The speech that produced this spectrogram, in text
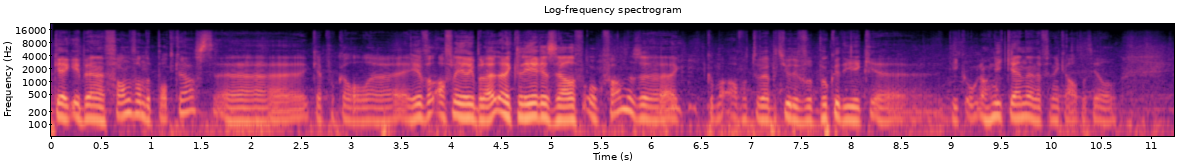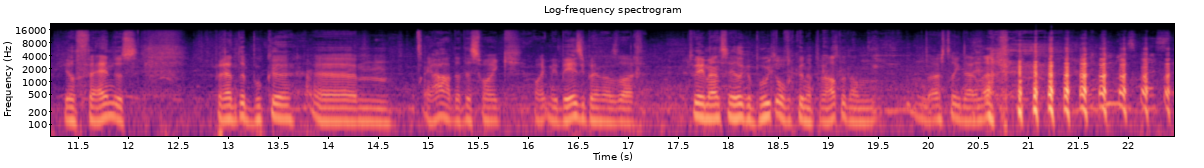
Kijk, ik ben een fan van de podcast. Eh, ik heb ook al eh, heel veel afleveringen beluisterd en ik leer er zelf ook van. Dus eh, ik kom af en toe hebben het jullie voor boeken die ik, die ik ook nog niet ken en dat vind ik altijd heel, heel fijn. Dus prentenboeken, ehm, ja, dat is waar ik, waar ik mee bezig ben. Als daar twee mensen heel geboeid over kunnen praten, dan luister ik daarnaar. We doen ons best.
